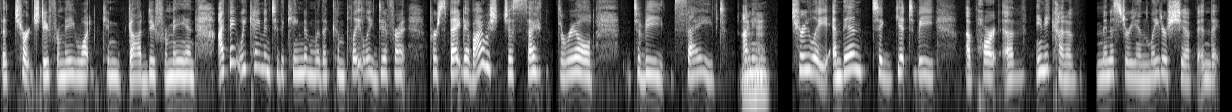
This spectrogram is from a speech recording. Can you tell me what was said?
the church do for me? What can God do for me? And I think we came into the kingdom with a completely different perspective. I was just so thrilled to be saved. I mean, truly. And then to get to be a part of any kind of ministry and leadership and that,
